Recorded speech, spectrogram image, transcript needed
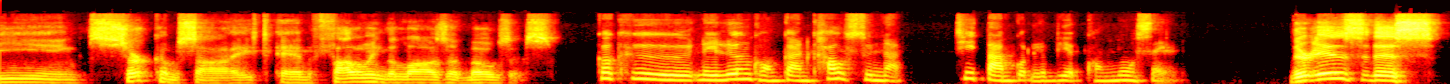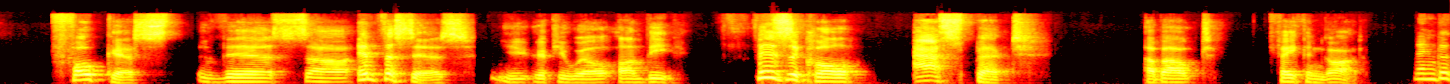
being circumcised and following the laws of Moses. ก็คือในเรื่องของการเข้าสุนัตที่ตามกฎระเบียบของโมเสส There is this focus, this uh, emphasis, you- if you will, on the physical aspect about faith in God. นั่นก็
